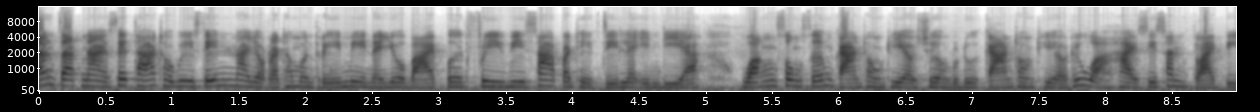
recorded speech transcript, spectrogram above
หลังจากนายเศรษฐาทวีสินนายกรัฐมนตรีมีนโยบายเปิดฟรีวีซ่าประเทศจีนและอินเดีย หวังส่งเสริมการท่องเที่ยวเชิงฤดูการท่องเที่ยวหรือว่าไฮซีซั่นปลายปี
